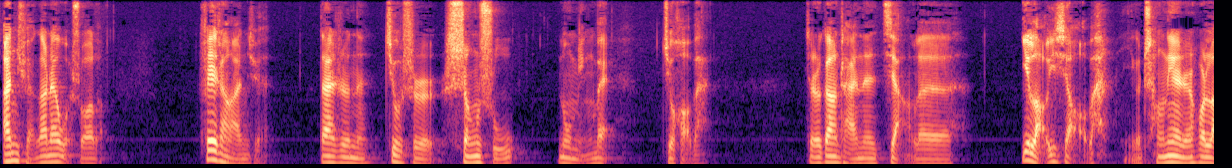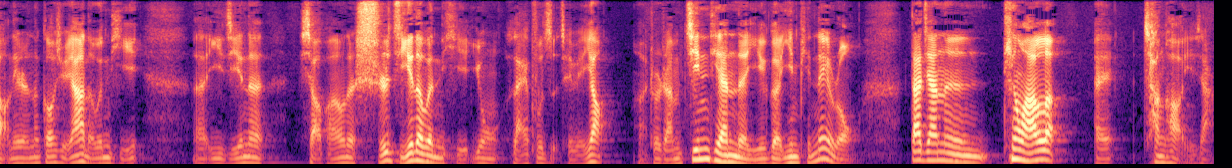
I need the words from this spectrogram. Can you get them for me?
安全，刚才我说了，非常安全，但是呢，就是生熟弄明白就好办，就是刚才呢讲了。一老一小吧，一个成年人或老年人的高血压的问题，呃，以及呢小朋友的食积的问题，用来福子这味药啊。这是咱们今天的一个音频内容，大家呢听完了，哎，参考一下，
